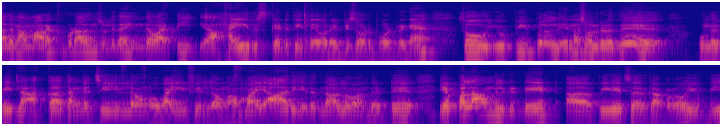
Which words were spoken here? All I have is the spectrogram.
அதை நான் மறக்கக்கூடாதுன்னு சொல்லி தான் இந்த வாட்டி ஹை ரிஸ்க் எடுத்து இந்த ஒரு எபிசோடு போட்டிருக்கேன். ஸோ யூ பீப்புள் என்ன சொல்கிறது உங்கள் வீட்டில் அக்கா தங்கச்சி இல்லை உங்கள் ஒய்ஃப் இல்லை உங்கள் அம்மா யார் இருந்தாலும் வந்துட்டு எப்போல்லாம் அவங்களுக்கு டேட் பீரியட்ஸ் இருக்காங்களோ யூ பி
